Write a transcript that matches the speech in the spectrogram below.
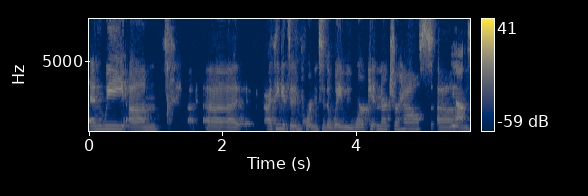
And we. Um, uh, I think it's important to the way we work at Nurture House. Um, yes.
